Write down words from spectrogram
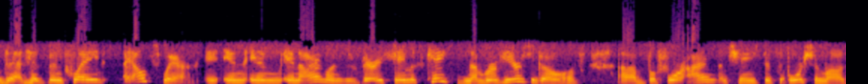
that has been played elsewhere. In in in Ireland, a very famous case a number of years ago of uh, before Ireland changed its abortion laws.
